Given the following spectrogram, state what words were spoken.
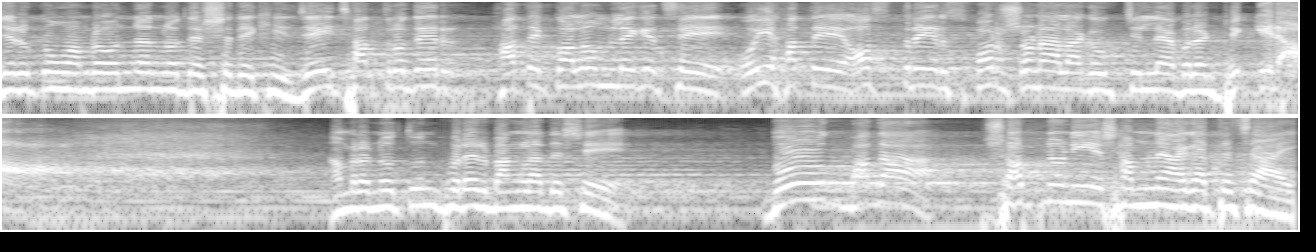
যেরকম আমরা অন্যান্য দেশে দেখি, যেই ছাত্রদের হাতে কলম লেগেছে, ওই হাতে অস্ত্রের স্পর্শ না লাগুক, চিল্লায় বলেন, ঠিক আমরা নতুন ভোরের বাংলাদেশে বুক বাঁধা স্বপ্ন নিয়ে সামনে আগাতে চাই।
